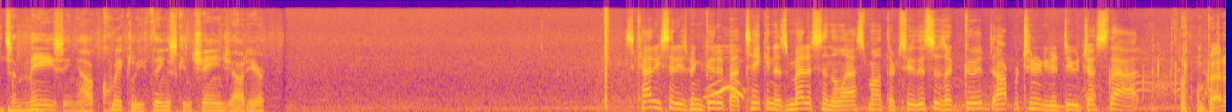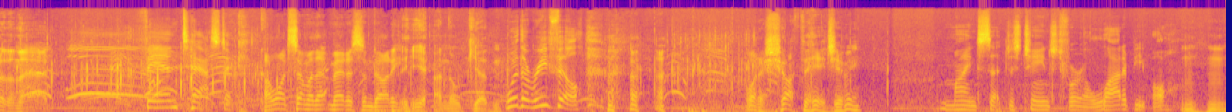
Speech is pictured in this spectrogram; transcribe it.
it's amazing how quickly things can change out here. As Caddy said, he's been good about taking his medicine the last month or two. This is a good opportunity to do just that. Better than that. Fantastic. I want some of that medicine, Dottie. Yeah, no kidding. With a refill. what a shot there, Jimmy. Mindset just changed for a lot of people. Mm-hmm.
